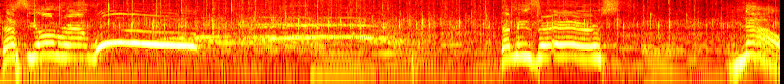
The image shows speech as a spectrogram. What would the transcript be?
That's the on ramp. Woo! That means they're heirs. Now,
